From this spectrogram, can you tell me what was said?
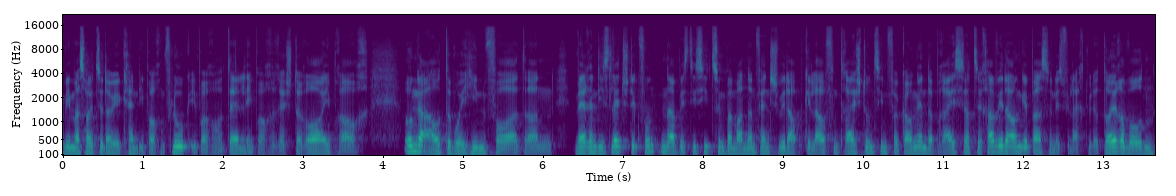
Mhm wie man es heutzutage kennt, ich brauche einen Flug, ich brauche ein Hotel, ich brauche ein Restaurant, ich brauche irgendein Auto, wo ich hinfahre. Dann, während ich das letzte gefunden habe, ist die Sitzung beim anderen Fenster wieder abgelaufen. Drei Stunden sind vergangen, der Preis hat sich auch wieder angepasst und ist vielleicht wieder teurer geworden.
